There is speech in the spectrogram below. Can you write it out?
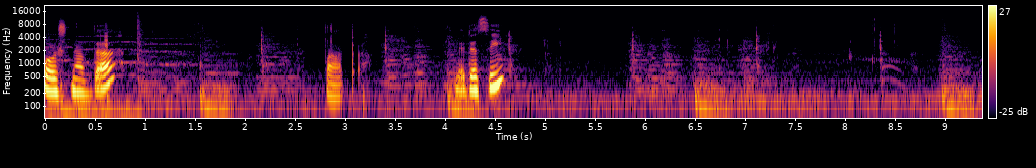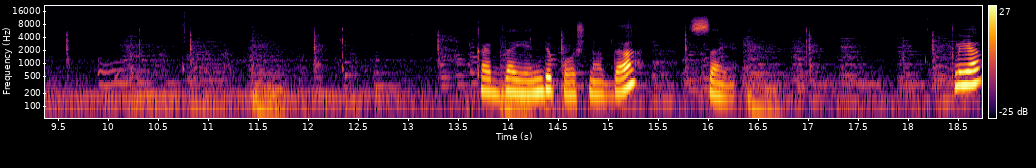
portion of the part. Let us see. Cut the end portion of the cyan. Clear?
